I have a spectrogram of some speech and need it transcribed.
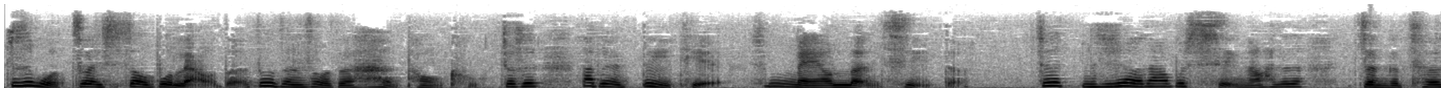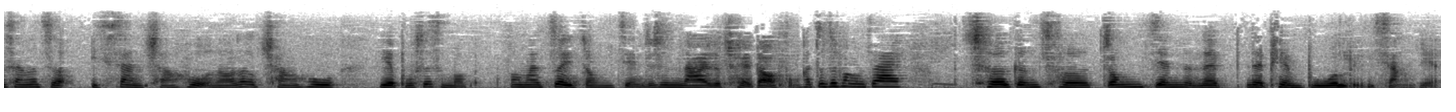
就是我最受不了的，这个真的是我真的很痛苦，就是那边的地铁是没有冷气的。就是热到不行，然后它就是整个车厢只有一扇窗户，然后那个窗户也不是什么放在最中间，就是哪里都吹到风，它就是放在车跟车中间的那那片玻璃上面，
